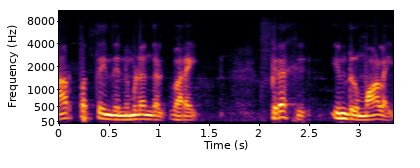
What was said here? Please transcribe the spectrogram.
நாற்பத்தைந்து நிமிடங்கள் வரை. பிறகு இன்று மாலை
